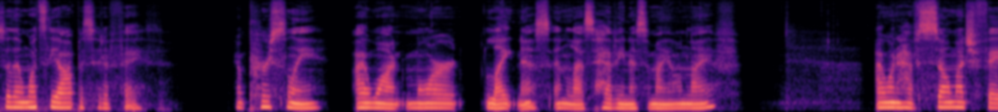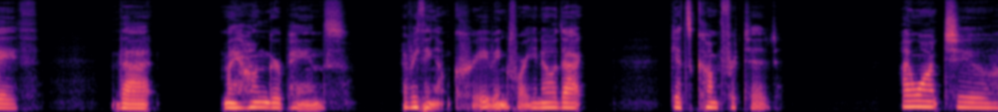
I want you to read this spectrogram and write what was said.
So then, what's the opposite of faith? Now, personally, I want more lightness and less heaviness in my own life. I want to have so much faith that my hunger pains, everything I'm craving for, you know, that gets comforted I want to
